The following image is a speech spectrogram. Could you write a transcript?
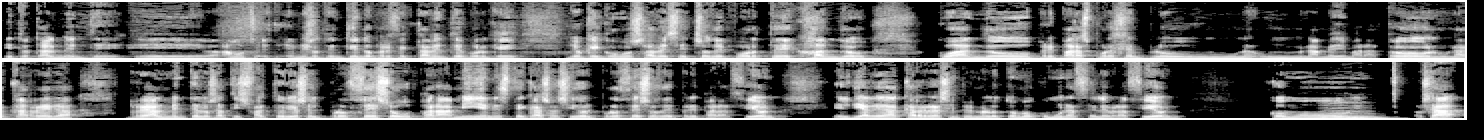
Sí, totalmente. vamos, en eso te entiendo perfectamente porque yo que como sabes he hecho deporte cuando cuando preparas, por ejemplo, una, una media maratón, una carrera, realmente lo satisfactorio es el proceso. Para mí, en este caso, ha sido el proceso de preparación. El día de la carrera siempre me lo tomo como una celebración. Como, mm. o sea,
